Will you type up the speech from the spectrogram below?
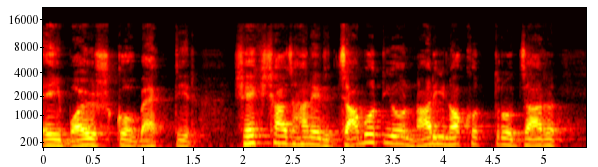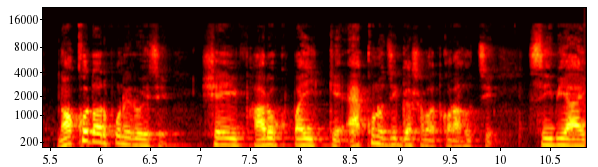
এই বয়স্ক ব্যক্তির। শেখ শাহজাহানের যাবতীয় নারী নক্ষত্র যার নক্ষদর্পণে রয়েছে, সেই ফারুক পাইককে এখনও জিজ্ঞাসাবাদ করা হচ্ছে। সিবিআই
